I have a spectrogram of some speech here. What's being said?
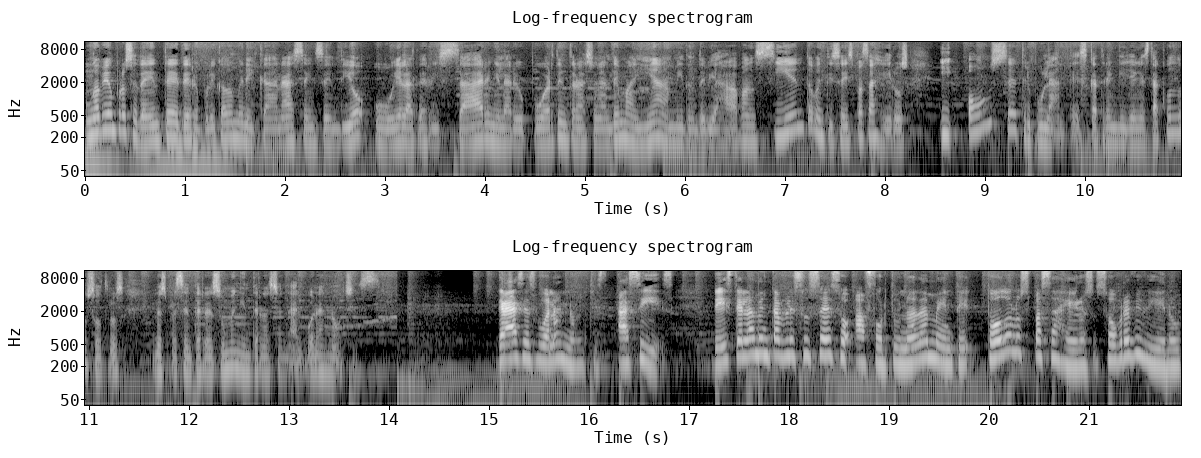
Un avión procedente de República Dominicana se incendió hoy al aterrizar en el Aeropuerto Internacional de Miami, donde viajaban 126 pasajeros y 11 tripulantes. Catherine Guillén está con nosotros y nos presenta el resumen internacional. Buenas noches. Gracias, buenas noches. Así es. De este lamentable suceso, afortunadamente, todos los pasajeros sobrevivieron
